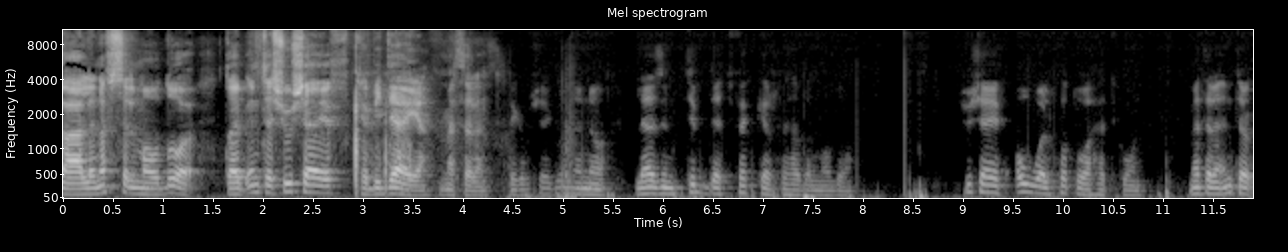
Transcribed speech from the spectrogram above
على نفس الموضوع. طيب أنت شو شايف كبداية مثلا؟ قبل شوي قلنا إنه لازم تبدأ تفكر في هذا الموضوع. شو شايف أول خطوة هتكون؟ مثلا أنت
